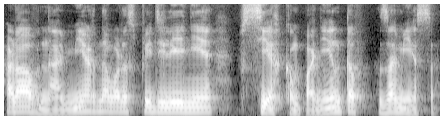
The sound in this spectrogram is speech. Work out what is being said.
равномерного распределения всех компонентов замеса.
